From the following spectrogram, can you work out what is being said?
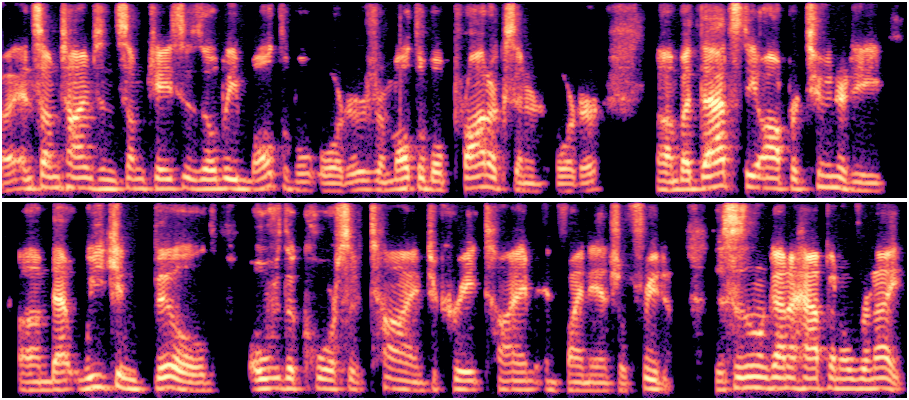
uh, and sometimes in some cases there'll be multiple orders or multiple products in an order, um, but that's the opportunity um, that we can build over the course of time to create time and financial freedom. This isn't going to happen overnight.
